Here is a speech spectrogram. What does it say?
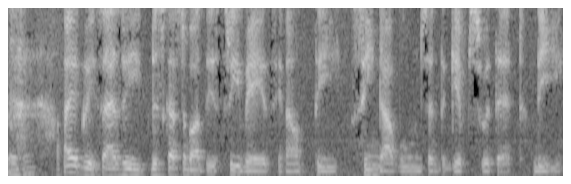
I agree. So as we discussed about these three ways, you know, the seeing our wounds and the gifts with it, the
